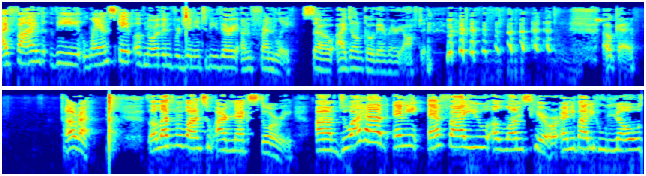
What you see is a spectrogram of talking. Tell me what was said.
I find the landscape of Northern Virginia to be very unfriendly, so I don't go there very often. okay. All right. So let's move on to our next story. Um, do I have any FIU alums here or anybody who knows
